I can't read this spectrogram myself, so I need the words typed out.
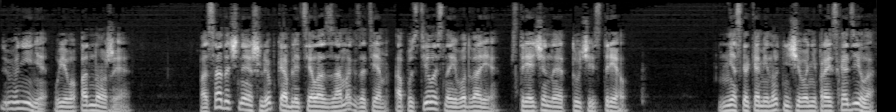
равнине у его подножия. Посадочная шлюпка облетела замок, затем опустилась на его дворе, встреченная тучей стрел. Несколько минут ничего не происходило.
